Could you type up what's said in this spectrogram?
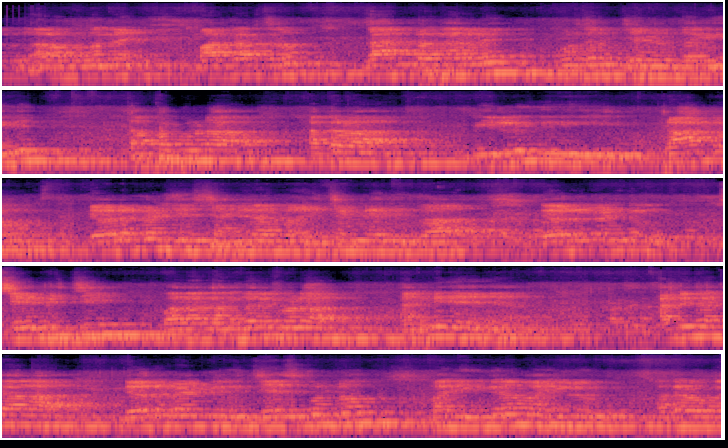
అలా ముందునే మాట్లాడుతున్నాం. దాని ప్రకారమే ముద్రణ చేయడం జరిగింది. తప్పకుండా అక్కడ ఇల్లు ప్లాట్ డెవలప్మెంట్ చేసి అన్ని రకాల ఇన్సెంటివ్ ద్వారా డెవలప్మెంట్ చేపించి వాళ్ళందరికీ కూడా అన్ని అన్ని రకాల డెవలప్మెంట్ చేసుకుంటూ మరి ఇందిరమ్మ ఇల్లు అక్కడ ఒక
